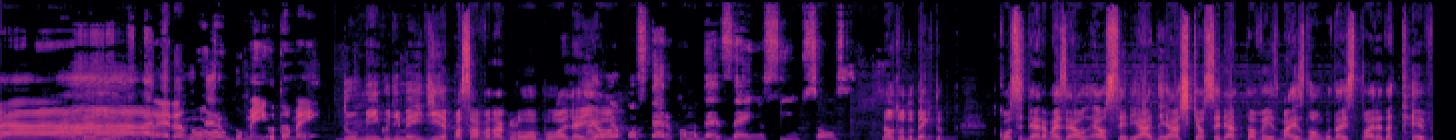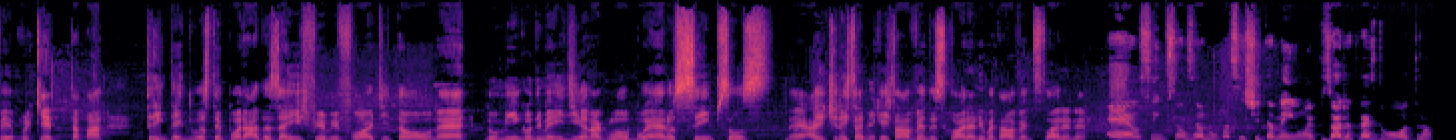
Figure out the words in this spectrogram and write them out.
Ah, Olha aí, ó. era no, no domingo também? Domingo de meio-dia passava na Globo, olha aí, Mas ó. eu considero como desenho Simpsons. Não, tudo bem que tu considera, mas é o, é o seriado e acho que é o seriado talvez mais longo da história da TV, porque já tá 32 temporadas aí firme e forte, então, né, domingo de meio-dia na Globo era os Simpsons, né? A gente nem sabia que a gente tava vendo história ali, mas tava vendo história, né? É, os Simpsons eu nunca assisti também um episódio atrás do outro.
